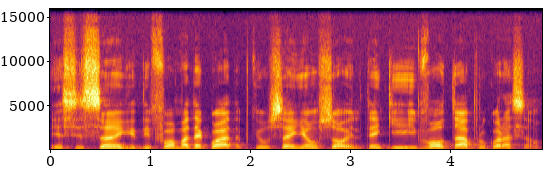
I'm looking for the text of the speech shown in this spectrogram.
esse sangue de forma adequada, porque o sangue é um só, ele tem que ir e voltar para o coração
